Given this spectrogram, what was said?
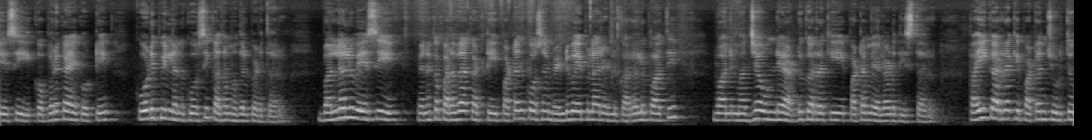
చేసి కొబ్బరికాయ కొట్టి కోడిపిల్లను కోసి కథ మొదలు పెడతారు. బల్లలు వేసి వెనక పరదా కట్టి పటం కోసం రెండు వైపులా రెండు కర్రలు పాతి వాని మధ్య ఉండే అడ్డుకర్రకి పటం వేలాడదీస్తారు. పై కర్రకి పటం చుడుతూ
